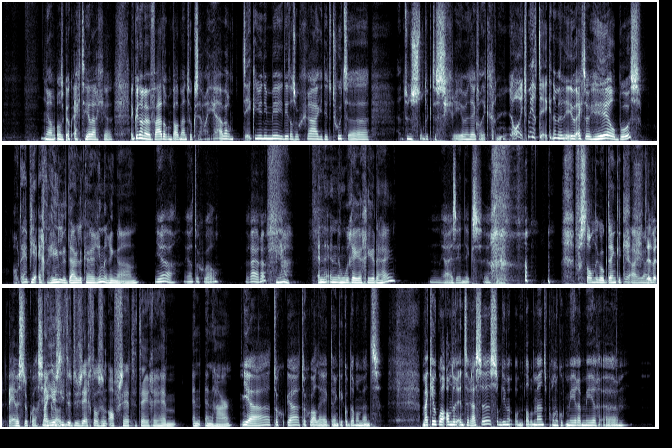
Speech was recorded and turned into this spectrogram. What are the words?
Ja, was ik ook echt heel erg... Uh... En weet met mijn vader op een bepaald moment ook zeggen van... Ja, waarom teken je niet meer? Je deed dat zo graag, je deed het goed. Uh... En toen stond ik te schreeuwen en zei ik van... Ik ga nooit meer tekenen in mijn leven. Echt zo heel boos. Oh, daar heb je echt hele duidelijke herinneringen aan. Ja, ja, toch wel. Raar, hè? Ja. En, en hoe reageerde hij? Ja, hij zei niks. Verstandig ook, denk ik. Ja, ja. Hij wist ook wel Maar je ziet het dus echt als een afzet tegen hem en, en haar? Ja toch, ja, toch wel eigenlijk, denk ik, op dat moment. Maar ik kreeg ook wel andere interesses op, die, op dat moment. Begon ik ook meer en meer uh,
